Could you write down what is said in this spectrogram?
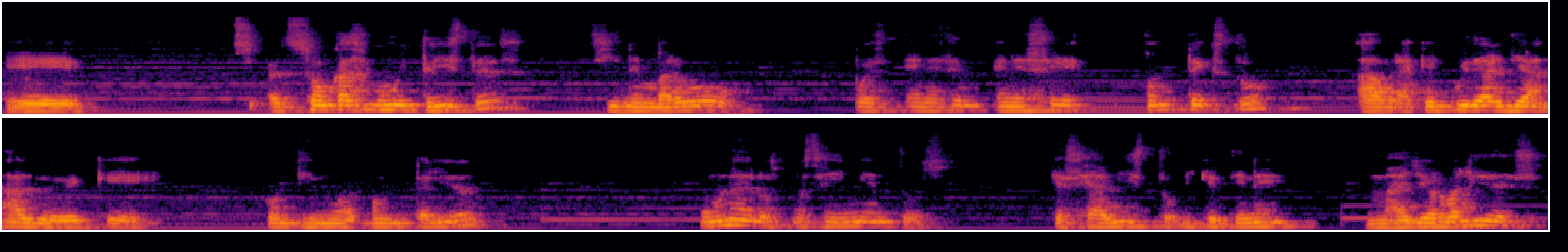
Eh, son casos muy tristes, sin embargo, pues en ese, en ese contexto habrá que cuidar ya al bebé que continúa con vitalidad. Uno de los procedimientos que se ha visto y que tiene mayor validez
